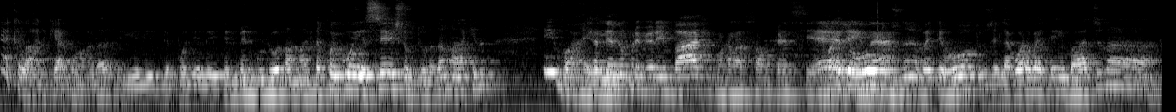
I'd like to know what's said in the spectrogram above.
É claro que agora, ele depois de eleito, ele mergulhou na máquina, foi conhecer a estrutura da máquina e vai. Já teve um primeiro embate com relação ao PSL. Vai ter né? outros, né? Vai ter outros. Ele agora vai ter embates na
